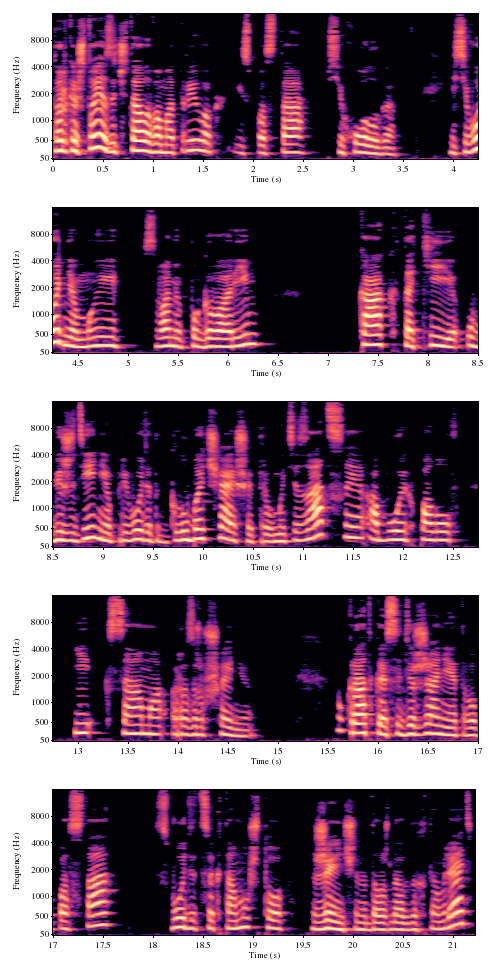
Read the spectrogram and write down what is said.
Только что я зачитала вам отрывок из поста психолога. И сегодня мы с вами поговорим, как такие убеждения приводят к глубочайшей травматизации обоих полов – и к саморазрушению. Ну, краткое содержание этого поста сводится к тому, что женщина должна вдохновлять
